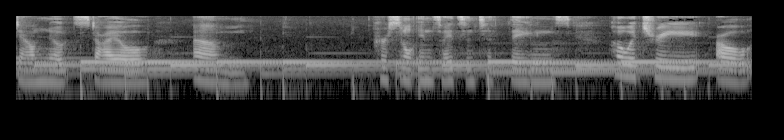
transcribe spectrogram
down note style, um, personal insights into things, poetry. I'll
